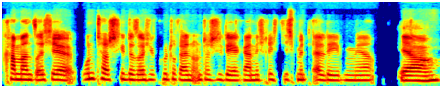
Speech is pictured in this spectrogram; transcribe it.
kann man solche Unterschiede, solche kulturellen Unterschiede ja gar nicht richtig miterleben, ja. Ja,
